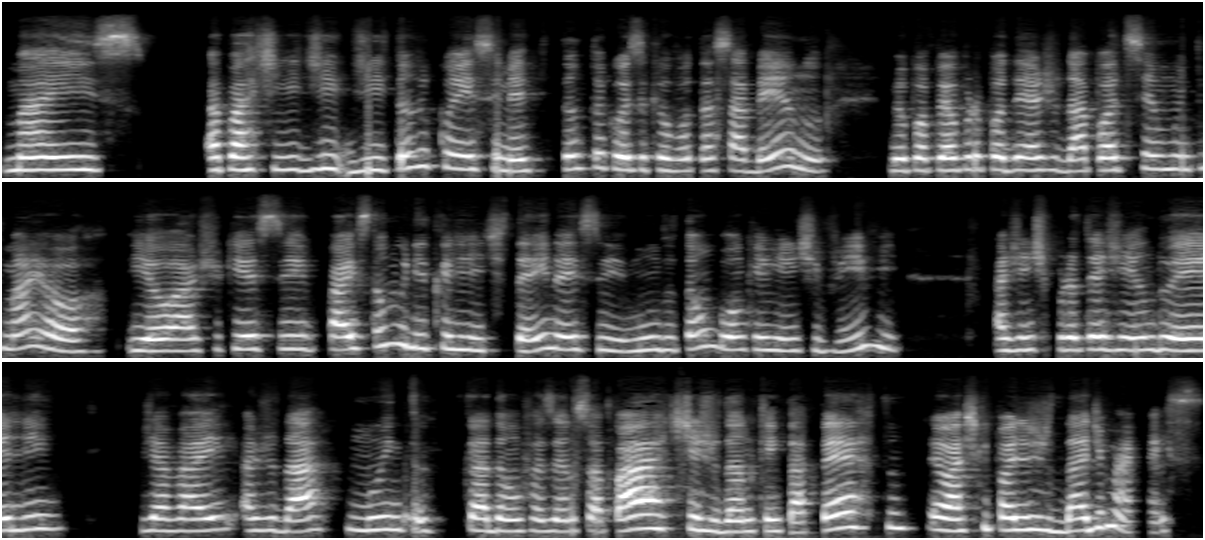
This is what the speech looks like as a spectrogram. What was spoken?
Mas a partir de, de tanto conhecimento, tanta coisa que eu vou estar tá sabendo, meu papel para poder ajudar pode ser muito maior. E eu acho que esse país tão bonito que a gente tem, né, esse mundo tão bom que a gente vive, a gente protegendo ele já vai ajudar muito. Cada um fazendo sua parte, ajudando quem está perto, eu acho que pode ajudar demais.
